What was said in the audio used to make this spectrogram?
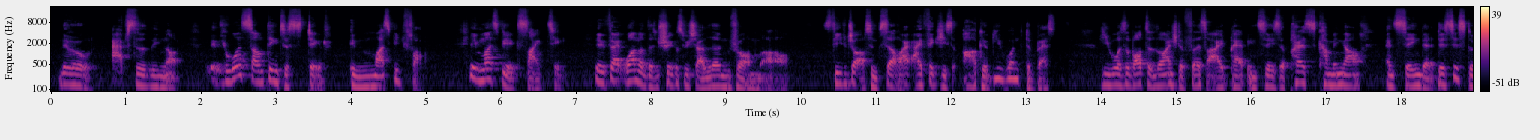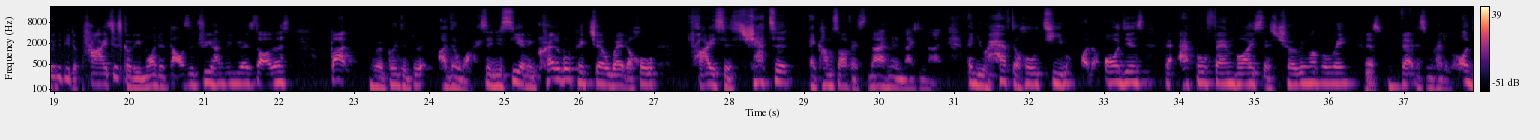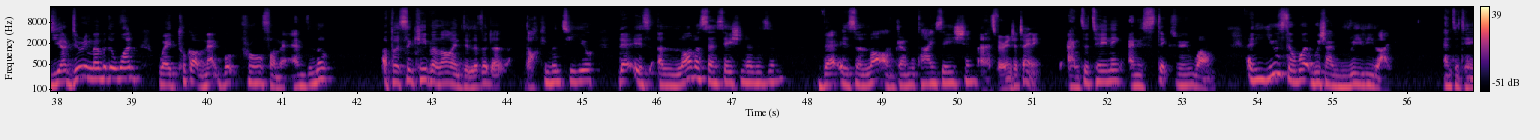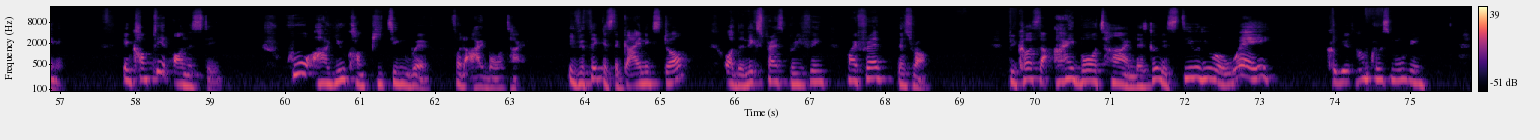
No, absolutely not. If you want something to stick, it must be fun. It must be exciting. In fact, one of the tricks which I learned from uh, Steve Jobs himself, I, I think he's arguably one of the best. He was about to launch the first iPad and says the press coming out and saying that this is going to be the price, it's going to be more than 1,300 US dollars, but we're going to do it otherwise. And you see an incredible picture where the whole price is shattered and comes off as 999. And you have the whole team or the audience, the Apple fanboys that's cheering off away. Yes. That is incredible. Or do you, do you remember the one where it took out MacBook Pro from an envelope? A person came along and delivered a document to you there is a lot of sensationalism. There is a lot of dramatization. And it's very entertaining. Entertaining, and it sticks very well. And he used the word which I really like entertaining. In complete honesty, who are you competing with for the eyeball time? If you think it's the guy next door or the next press briefing, my friend, that's wrong. Because the eyeball time that's going to steal you away could be a Tom Cruise movie.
